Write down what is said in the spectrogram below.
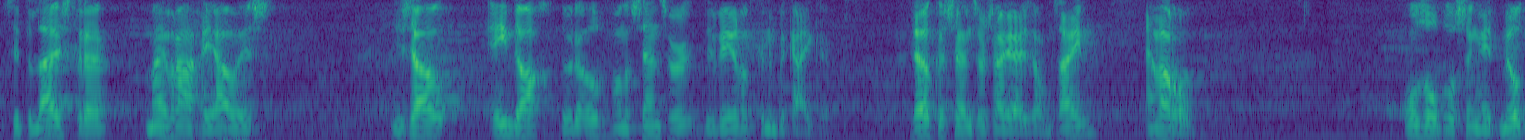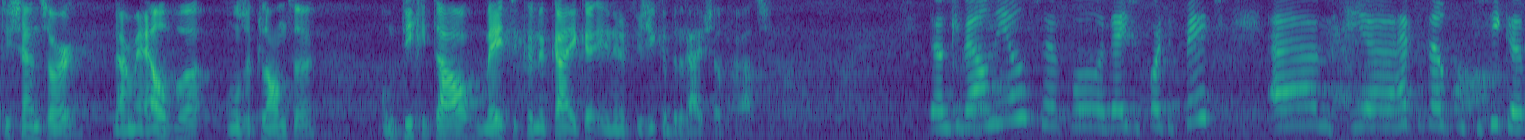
zit te luisteren, mijn vraag aan jou is... Je zou één dag door de ogen van een sensor de wereld kunnen bekijken. Welke sensor zou jij dan zijn en waarom? Onze oplossing heet Multisensor. Daarmee helpen we onze klanten om digitaal mee te kunnen kijken in hun fysieke bedrijfsoperatie. Dankjewel Niels eh, voor deze korte pitch. Um, je hebt het over een fysieke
